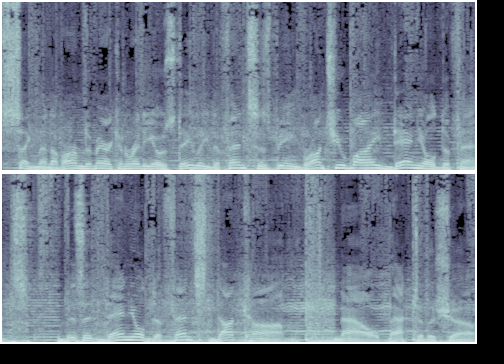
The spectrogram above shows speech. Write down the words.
This segment of Armed American Radio's Daily Defense is being brought to you by Daniel Defense. Visit danieldefense.com. Now, back to the show.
